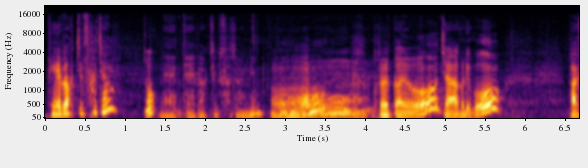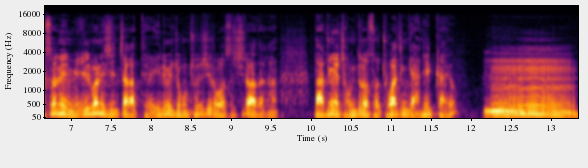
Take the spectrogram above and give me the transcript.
대박집 사장? 네, 대박집 사장님. 어, 그럴까요? 자, 그리고 박선님 1번이 진짜 같아요. 이름이 조금 촌스러워서 싫어하다가 나중에 정들어서 좋아진 게 아닐까요? 음.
